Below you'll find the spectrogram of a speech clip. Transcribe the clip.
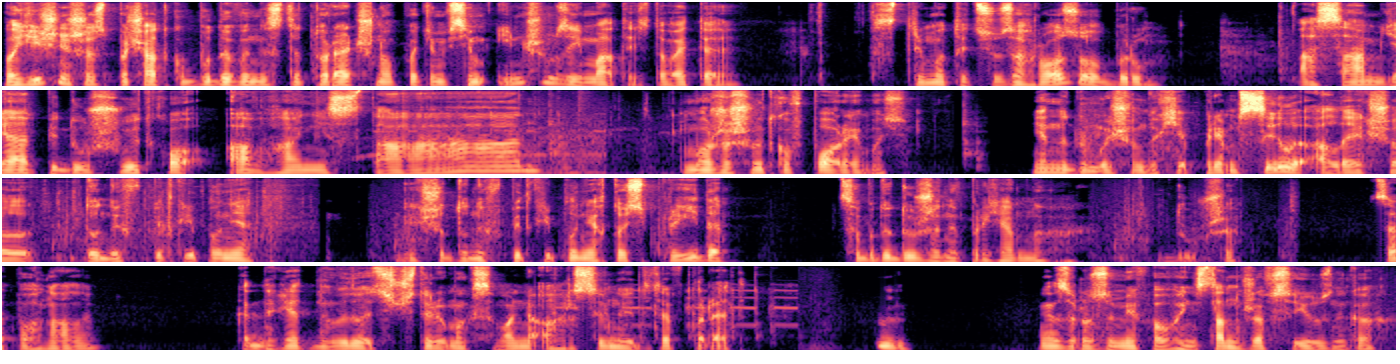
Логічніше спочатку буде винести Туреччину, а потім всім іншим займатись. Давайте стримати цю загрозу оберу. А сам я піду швидко Афганістан. Може, швидко впораємось. Я не думаю, що в них є прям сили, але якщо до них в підкріплення. Якщо до них в підкріплення хтось прийде, це буде дуже неприємно. Дуже. Це погнали. Конкретно ви 24 максимально агресивно йдете вперед. Я зрозумів, Афганістан вже в союзниках.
